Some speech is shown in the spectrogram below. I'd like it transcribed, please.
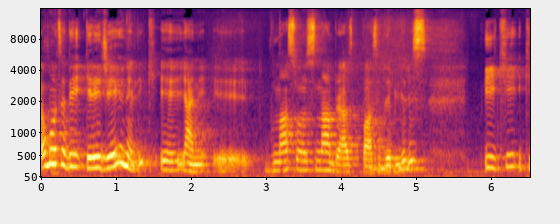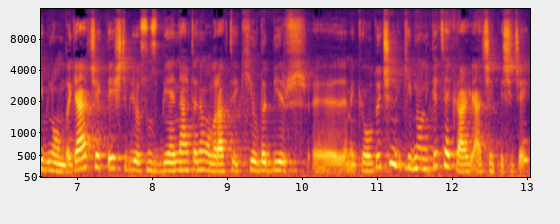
Ama tabii geleceğe yönelik e, yani e, bundan sonrasından biraz bahsedebiliriz. İlki 2010'da gerçekleşti biliyorsunuz Biennial dönem olarak da 2 yılda bir e, demek olduğu için 2012'de tekrar gerçekleşecek.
